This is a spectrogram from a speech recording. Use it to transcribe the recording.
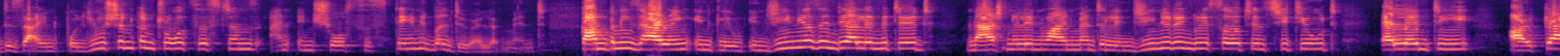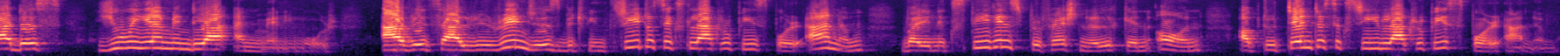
design pollution control systems and ensure sustainable development. Companies hiring include Engineers India Limited, National Environmental Engineering Research Institute, L&T, Arcadis, UEM India and many more. Average salary ranges between 3 to 6 lakh rupees per annum while an experienced professional can earn up to 10 to 16 lakh rupees per annum.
